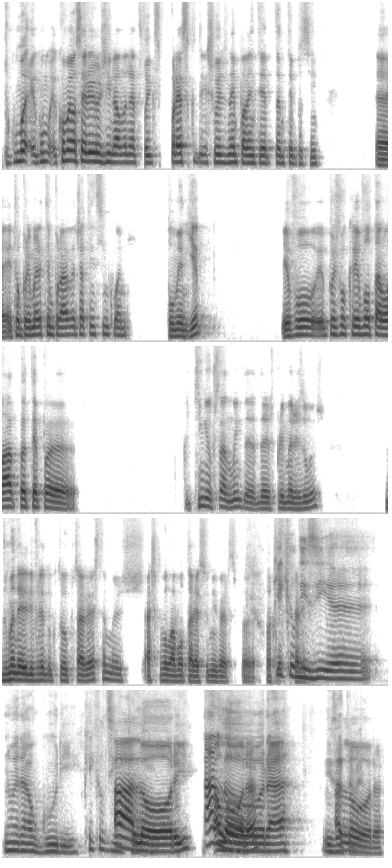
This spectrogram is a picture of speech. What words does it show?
porque como, como, é uma série original da Netflix, parece que as coisas nem podem ter tanto tempo assim. Uh, então a primeira temporada já tem 5 anos. Pelo menos. Yep. Eu, vou, eu depois vou querer voltar lá para, até para. Tinha gostado muito das primeiras duas de maneira diferente do que estou a gostar desta, mas acho que vou lá voltar a esse universo para. para o que é que ele dizia? Não era Auguri? O que é que ele dizia? Alori. Alora. Exatamente. Alora.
